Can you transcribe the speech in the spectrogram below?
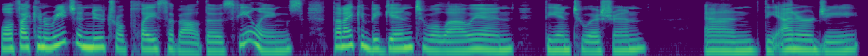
Well, if I can reach a neutral place about those feelings, then I can begin to allow in the intuition and the energy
